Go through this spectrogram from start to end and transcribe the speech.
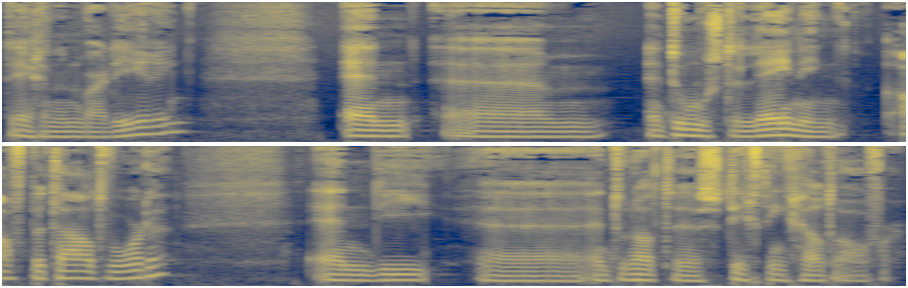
tegen een waardering. En, um, en toen moest de lening afbetaald worden. En, die, uh, en toen had de stichting geld over.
